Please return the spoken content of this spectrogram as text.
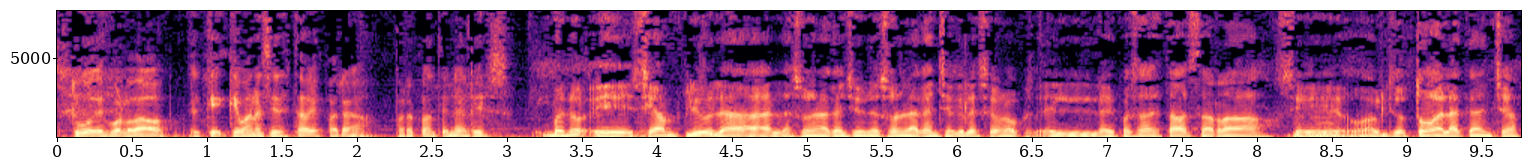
Estuvo desbordado. ¿Qué, qué van a hacer esta vez para, para contener eso? Bueno, eh, se amplió la, la zona de la cancha, hay una zona de la cancha que la, semana, el- la vez pasada estaba cerrada, se abrió toda la cancha.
